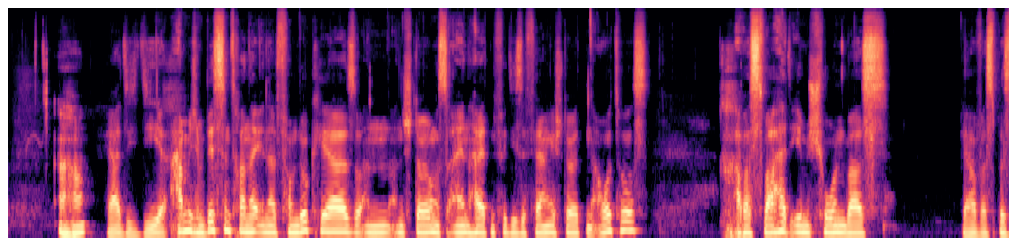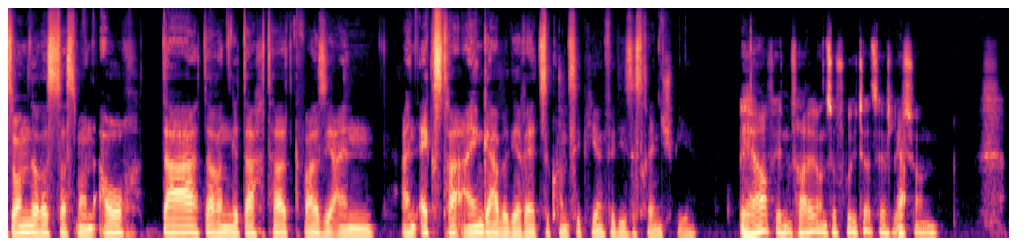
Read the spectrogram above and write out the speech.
Aha. Ja, die, die haben mich ein bisschen daran erinnert vom Look her, so an, an Steuerungseinheiten für diese ferngesteuerten Autos. Aber es war halt eben schon was, ja, was Besonderes, dass man auch da daran gedacht hat, quasi ein, ein extra Eingabegerät zu konzipieren für dieses Rennspiel. Ja, auf jeden Fall und so früh tatsächlich ja. schon.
